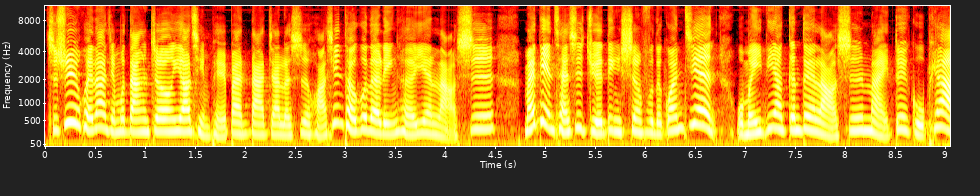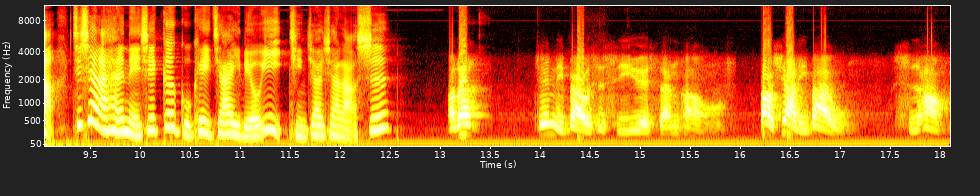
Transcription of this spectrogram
持续回到节目当中，邀请陪伴大家的是华信投顾的林和燕老师。买点才是决定胜负的关键，我们一定要跟对老师，买对股票。接下来还有哪些个股可以加以留意？请教一下老师。好的，今天礼拜五是十一月三号，到下礼拜五十号，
